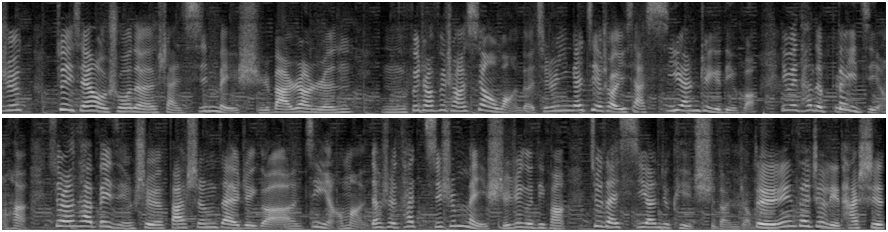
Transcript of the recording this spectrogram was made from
其实最先要说的陕西美食吧，让人。嗯，非常非常向往的，其实应该介绍一下西安这个地方，因为它的背景哈，虽然它背景是发生在这个晋阳嘛，但是它其实美食这个地方就在西安就可以吃到，你知道吗？对，因为在这里它是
